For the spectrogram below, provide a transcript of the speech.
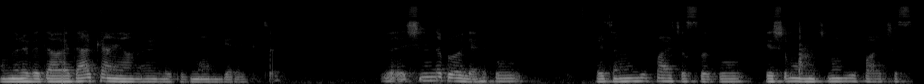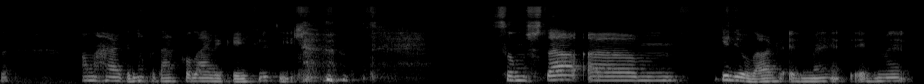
onlara veda ederken yanlarında durmam gerekti. Ve şimdi de böyle bu haritamın bir parçası, bu yaşam amacımın bir parçası. Ama her gün o kadar kolay ve keyifli değil. Sonuçta um, geliyorlar evime, evimi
